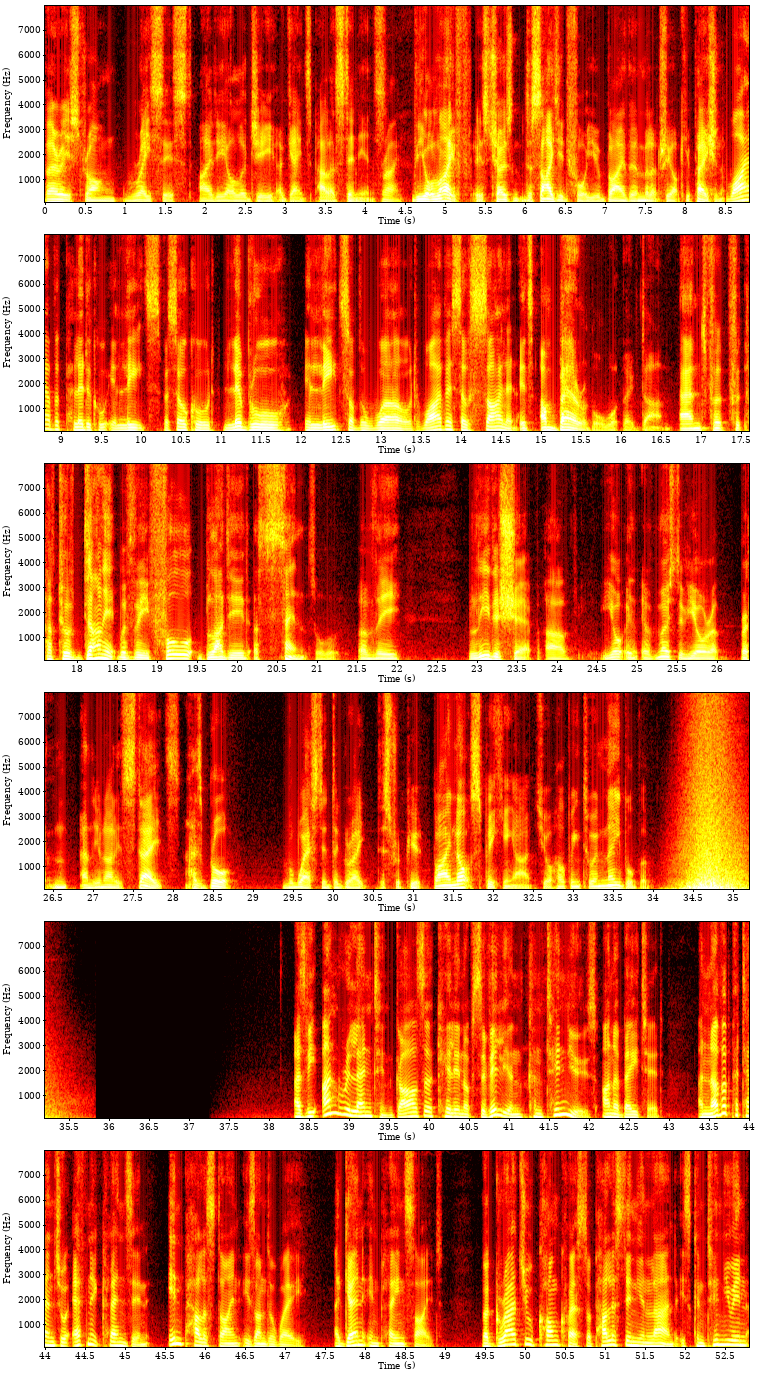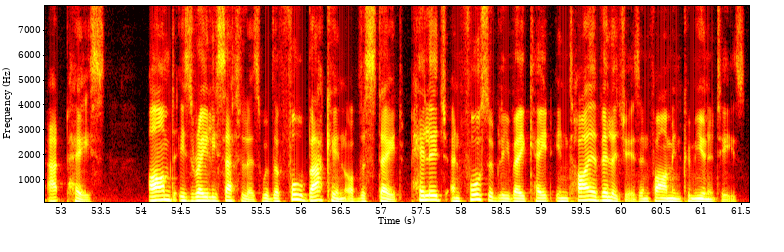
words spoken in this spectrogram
very strong racist ideology against Palestinians. Right. Your life is chosen, decided for you by the military occupation. Why are the political elites, the so called liberal elites of the world, why are they so silent? It's unbearable what they've done. And for, for to have done it with the full blooded assent of the leadership of, of most of Europe Britain and the United States has brought the West into great disrepute. By not speaking out, you're helping to enable them. As the unrelenting Gaza killing of civilians continues unabated, another potential ethnic cleansing in Palestine is underway, again in plain sight. The gradual conquest of Palestinian land is continuing at pace, armed Israeli settlers with the full backing of the state pillage and forcibly vacate entire villages and farming communities.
